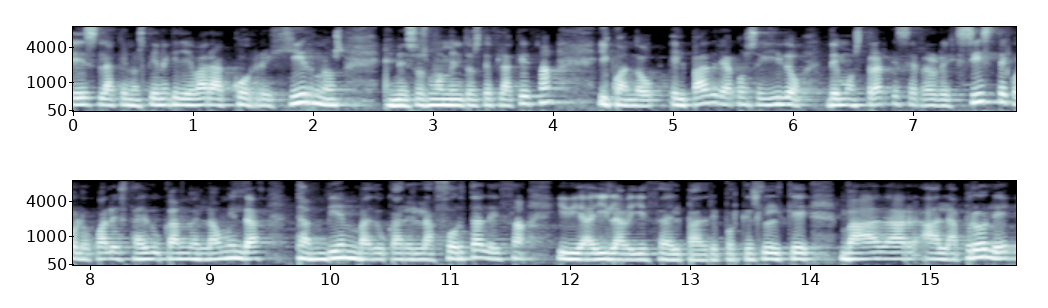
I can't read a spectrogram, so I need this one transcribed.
es la que nos tiene que llevar a corregirnos en esos momentos de flaqueza y cuando el padre ha conseguido demostrar que ese error existe, con lo cual está educando en la humildad, también va a educar en la fortaleza y de ahí la belleza del padre, porque es el que va a dar a la prole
